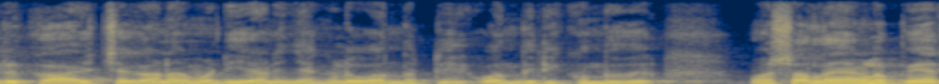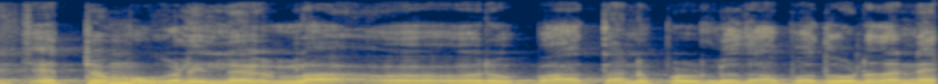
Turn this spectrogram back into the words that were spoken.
ഒരു കാഴ്ച കാണാൻ വേണ്ടിയാണ് ഞങ്ങൾ വന്നിട്ട് വന്നിരിക്കുന്നത്. മാഷാല്ല ഞങ്ങൾ ഇപ്പോൾ ഏറ്റവും മുകളിലുള്ള ഒരു ഭാഗത്താണ് ഇപ്പോൾ ഉള്ളത്. അപ്പോൾ അതുകൊണ്ട് തന്നെ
